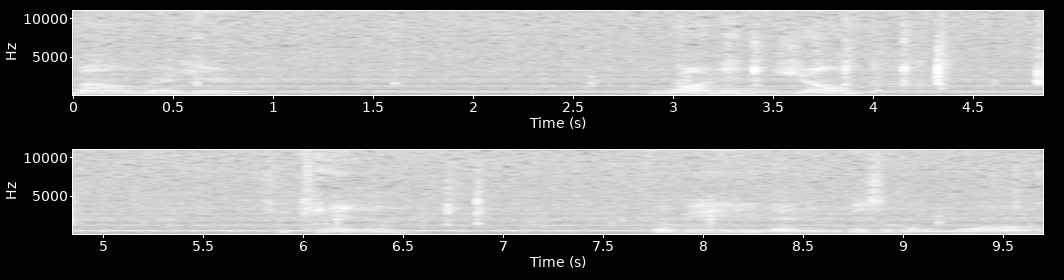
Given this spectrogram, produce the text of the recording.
mound right here run and jump if you can. There'll be an invisible wall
